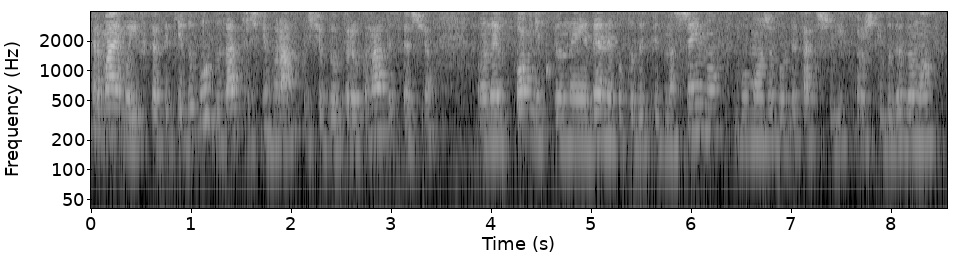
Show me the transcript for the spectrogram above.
тримаємо їх все-таки добу до завтрашнього ранку, щоб переконатися, що вони повністю ніде не попадуть під машину, бо може бути так, що їх трошки буде заносити.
